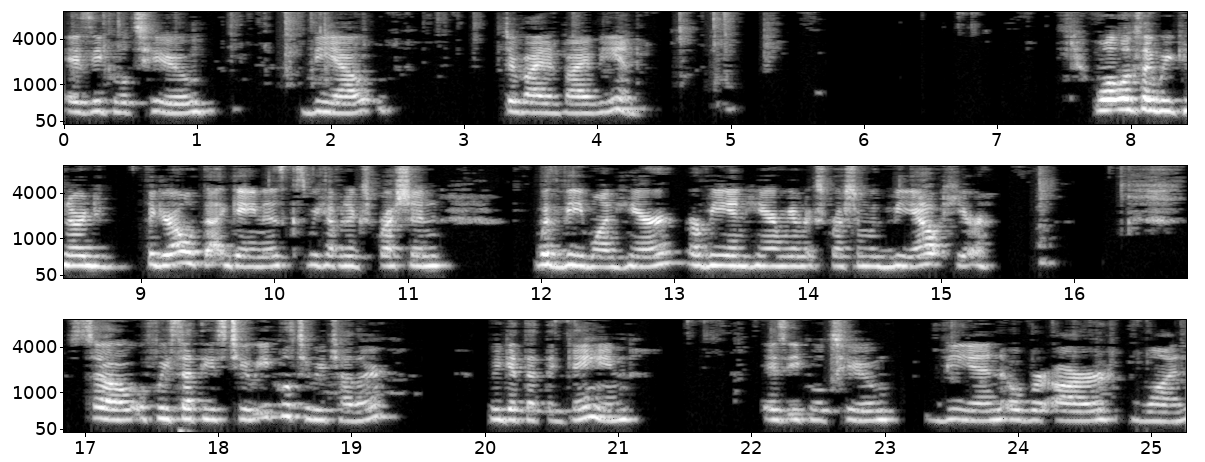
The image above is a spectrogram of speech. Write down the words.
is equal to V out divided by V in. Well, it looks like we can already figure out what that gain is because we have an expression with V1 here, or V in here, and we have an expression with V out here. So if we set these two equal to each other, we get that the gain is equal to Vn over R1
